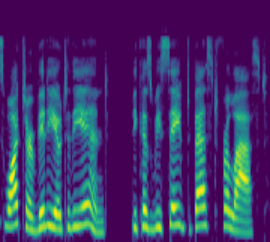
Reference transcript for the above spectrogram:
Please watch our video to the end, because we saved best for last.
